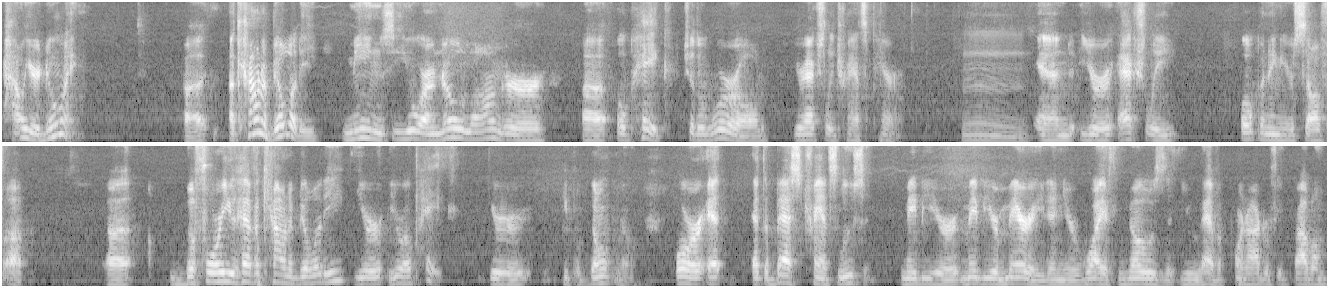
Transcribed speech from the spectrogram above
how you're doing. Uh, accountability means you are no longer uh, opaque to the world. You're actually transparent, mm. and you're actually opening yourself up. Uh, before you have accountability, you're you're opaque. You're people don't know, or at at the best translucent maybe you're maybe you're married and your wife knows that you have a pornography problem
